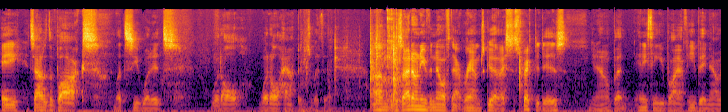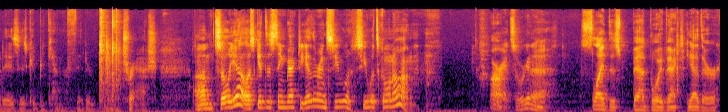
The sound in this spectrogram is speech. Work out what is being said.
hey, it's out of the box. Let's see what it's, what all, what all happens with it. Um, because I don't even know if that RAM's good. I suspect it is, you know, but anything you buy off eBay nowadays is could be counterfeit or you know, trash. Um, so yeah, let's get this thing back together and see what see what's going on. All right, so we're gonna slide this bad boy back together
